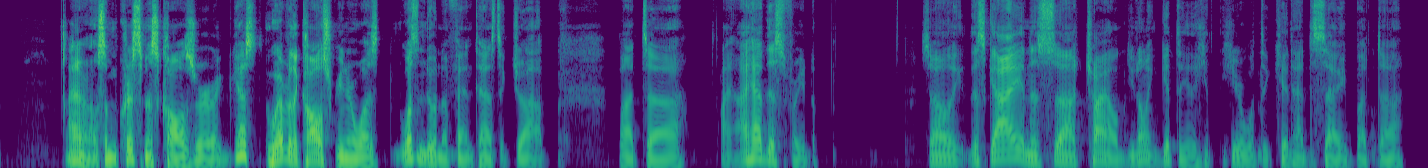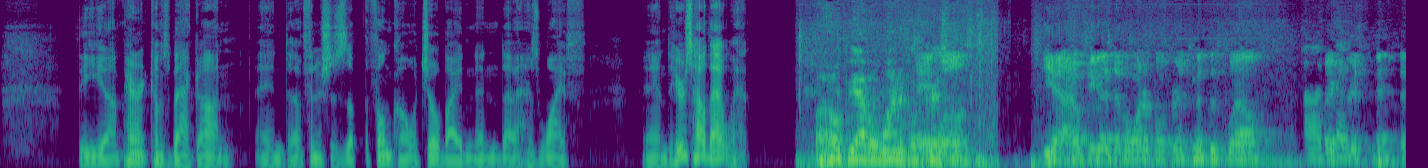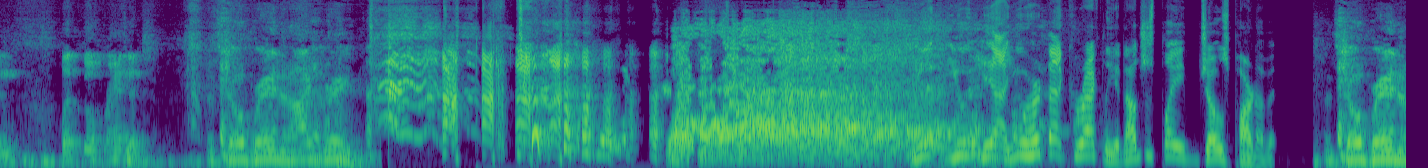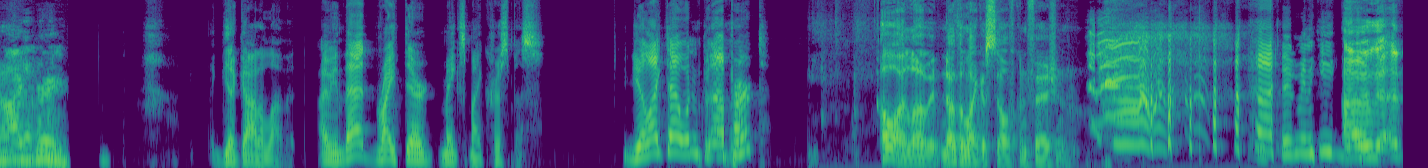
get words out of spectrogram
I don't know, some Christmas calls, or I guess whoever the call screener was wasn't doing a fantastic job. But uh, I, I have this for you. So this guy and this uh, child, you don't get to hear what the kid had to say, but uh, the uh, parent comes back on and uh, finishes up the phone call with Joe Biden and uh, his wife. And here's how that went. I hope you have a wonderful Hey, Christmas. well, yeah, I hope you guys have a wonderful Christmas as well. Oh, Merry thank- Christmas and let's go, Brandon. Let's go, Brandon. I agree. You, you, yeah, you heard that correctly, and I'll just play Joe's part of it. Let's go, Brandon. I agree. You gotta love it. I mean, that right there makes my Christmas. You like that one, uh, Pert? Oh, I love it. Nothing like a self confession. I mean, he. Oh,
